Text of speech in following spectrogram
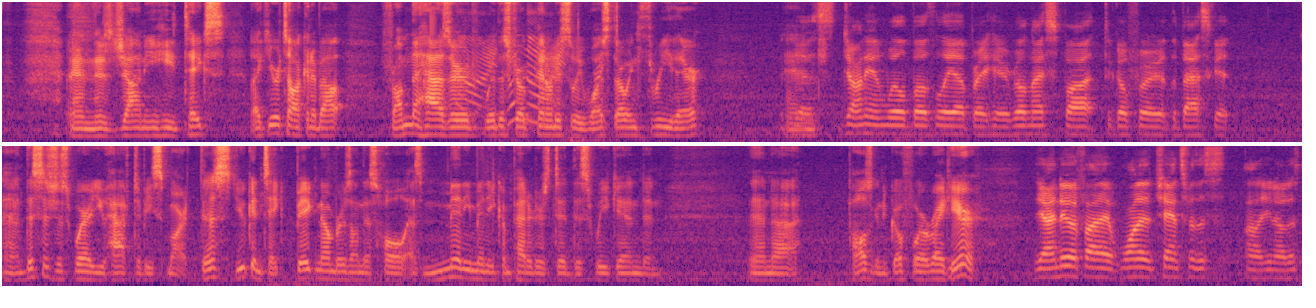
and there's Johnny. He takes, like you were talking about, from the hazard with a stroke penalty, so he was throwing three there. And yes, Johnny and Will both lay up right here. Real nice spot to go for the basket. And this is just where you have to be smart. This you can take big numbers on this hole, as many many competitors did this weekend, and then uh, Paul's going to go for it right here. Yeah, I knew if I wanted a chance for this, uh, you know, to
